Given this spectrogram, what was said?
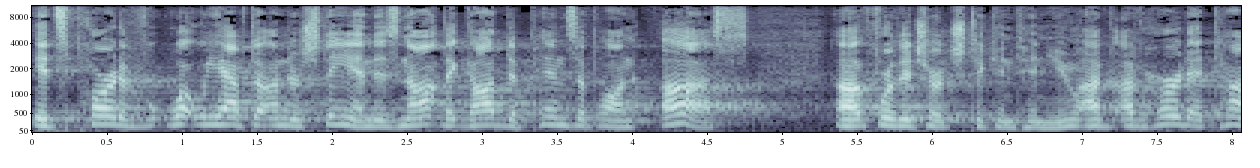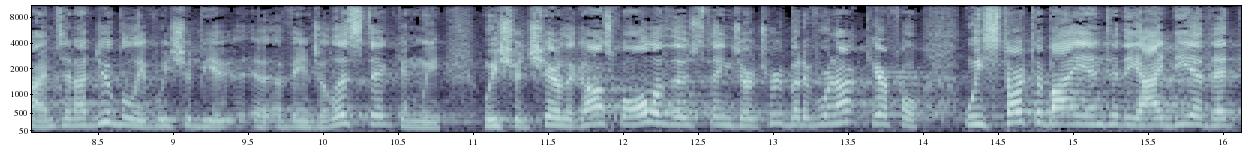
it's part of what we have to understand is not that God depends upon us uh, for the church to continue. I've, I've heard at times, and I do believe we should be uh, evangelistic and we, we should share the gospel. All of those things are true, but if we're not careful, we start to buy into the idea that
